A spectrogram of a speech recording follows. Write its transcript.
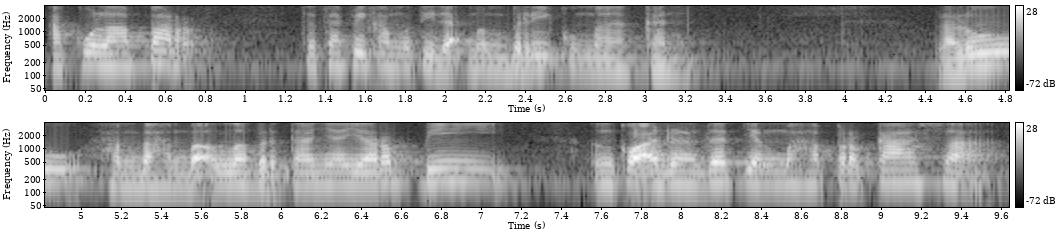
aku lapar tetapi kamu tidak memberiku makan Lalu hamba-hamba Allah bertanya, Ya Rabbi, engkau adalah zat yang maha perkasa,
